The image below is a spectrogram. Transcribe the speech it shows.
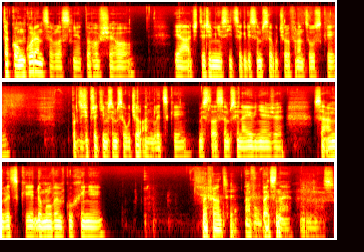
Ta konkurence vlastně toho všeho, já čtyři měsíce, kdy jsem se učil francouzsky, protože předtím jsem se učil anglicky. Myslel jsem si naivně, že se anglicky domluvím v kuchyni, Ve Francii. a vůbec ne. Nás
